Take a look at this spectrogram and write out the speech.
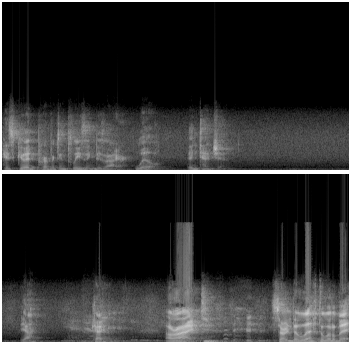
His good, perfect, and pleasing desire, will, intention. Yeah? Okay. All right. Starting to lift a little bit.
